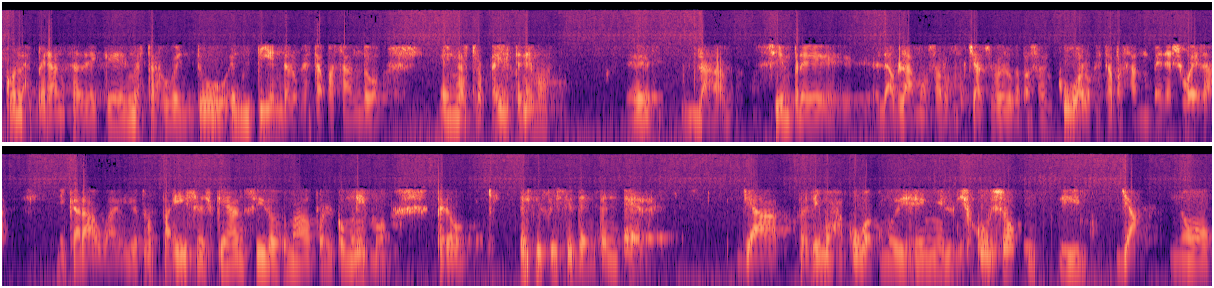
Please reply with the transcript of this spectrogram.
con la esperanza de que nuestra juventud entienda lo que está pasando en nuestro país. Tenemos eh, la siempre le hablamos a los muchachos de lo que pasó en Cuba, lo que está pasando en Venezuela, Nicaragua y otros países que han sido tomados por el comunismo, pero es difícil de entender ya perdimos a Cuba, como dije en el discurso, y ya, no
